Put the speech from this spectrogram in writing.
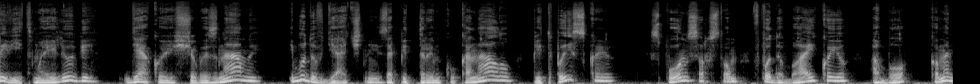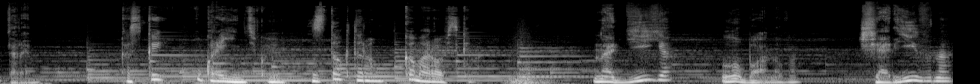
Привіт, мої любі! Дякую, що ви з нами, і буду вдячний за підтримку каналу підпискою, спонсорством, вподобайкою або коментарем. Казки українською з доктором Комаровським. Надія Лобанова. Чарівна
